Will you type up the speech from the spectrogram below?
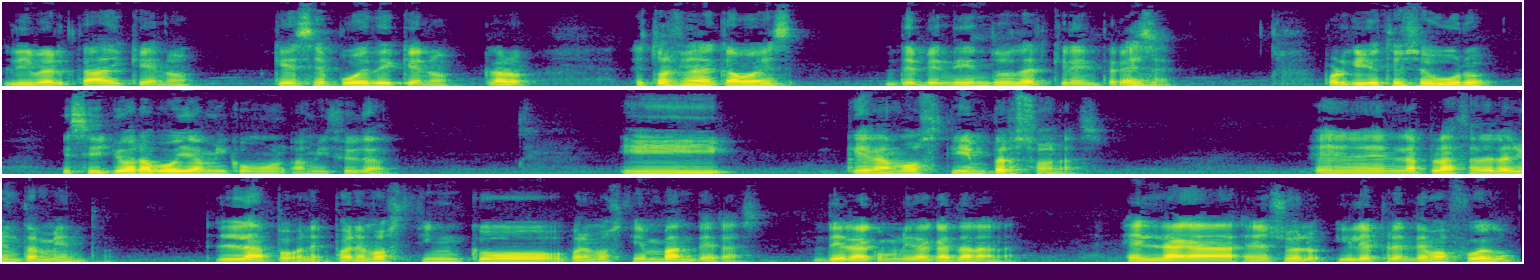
libertad y qué no, qué se puede y qué no. Claro, esto al fin y al cabo es dependiendo del que le interese. Porque yo estoy seguro que si yo ahora voy a mi, a mi ciudad y quedamos 100 personas en la plaza del ayuntamiento, la ponemos, cinco, ponemos 100 banderas de la comunidad catalana en, la, en el suelo y les prendemos fuego,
